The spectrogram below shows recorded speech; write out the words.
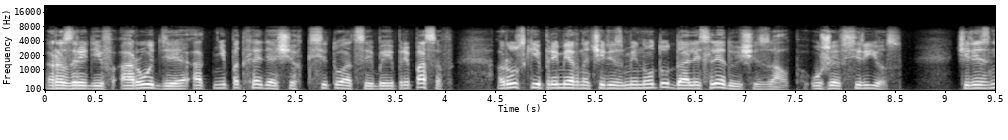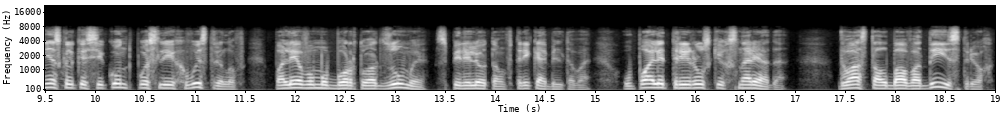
Разрядив орудие от неподходящих к ситуации боеприпасов, русские примерно через минуту дали следующий залп, уже всерьез. Через несколько секунд после их выстрелов по левому борту Адзумы с перелетом в три кабельтова упали три русских снаряда, Два столба воды из трех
